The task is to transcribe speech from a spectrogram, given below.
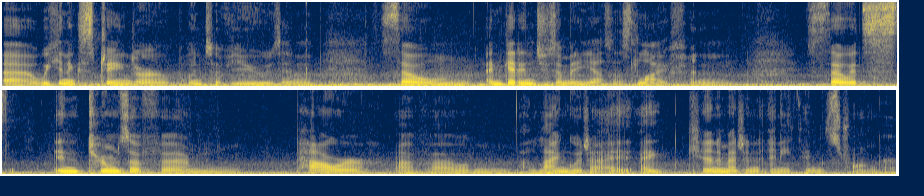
Uh, we can exchange our points of views and so and get into somebody else's life and so it's in terms of um, power of um, a language I, I can't imagine anything stronger.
